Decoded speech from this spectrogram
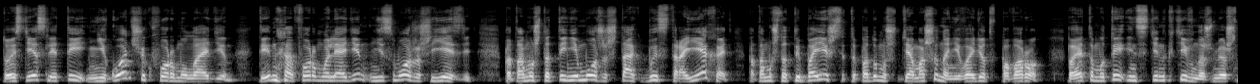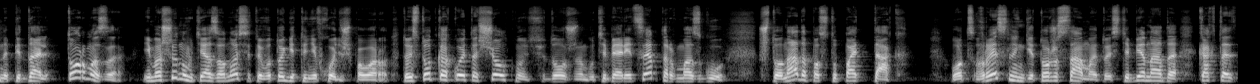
То есть, если ты не гонщик Формулы-1, ты на Формуле-1 не сможешь ездить, потому что ты не можешь так быстро ехать, потому что ты боишься, ты подумаешь, что у тебя машина не войдет в поворот. Поэтому ты инстинктивно жмешь на педаль тормоза, и машина у тебя заносит заносит, и в итоге ты не входишь в поворот. То есть тут какой-то щелкнуть должен у тебя рецептор в мозгу, что надо поступать так. Вот в рестлинге то же самое. То есть тебе надо как-то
